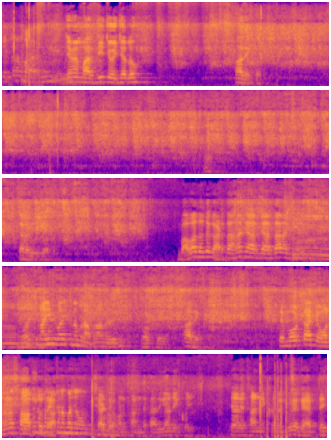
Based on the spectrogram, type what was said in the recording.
ਜਿਵੇਂ ਮਰਜ਼ੀ ਚੋਈ ਚੱਲੋ। ਆ ਦੇਖੋ। ਕਰੋ ਜੀ ਬਾਬਾ ਦੁੱਧ ਘਟਦਾ ਹਨਾ ਚਾਰ ਚਾਰ ਧਾਰਾਂ ਜੀ ਬਹੁਤ ਚਵਾਈ ਵੀ ਬਹੁਤ ਇੱਕ ਨੰਬਰ ਆ ਭਰਾ ਮੇਰੇ ਵਿੱਚ ਓਕੇ ਆ ਦੇਖੋ। ਤੇ ਮੋਟਾ ਚੋਣ ਹਨਾ ਸਾਫ਼ ਸੁਥਰਾ ਇੱਕ ਨੰਬਰ ਚੋਂ ਛੱਡੋ ਹੁਣ ਥਣ ਦਿਖਾ ਦਿਆ ਦੇਖੋ ਜੀ। ਚਾਰੇ ਥਣ ਨਿਕਲਵੇਂ ਪੂਰੇ ਗੈਪ ਤੇ।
